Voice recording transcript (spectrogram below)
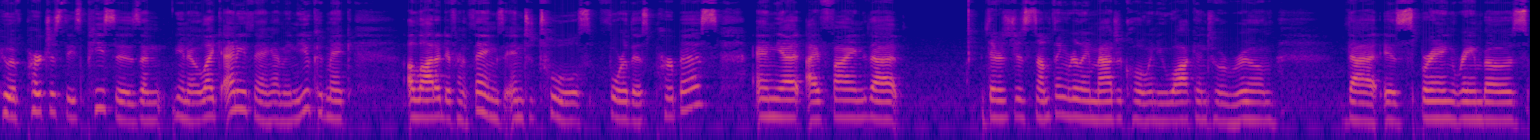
who have purchased these pieces and, you know, like anything, I mean, you could make a lot of different things into tools for this purpose. And yet I find that there's just something really magical when you walk into a room that is spraying rainbows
